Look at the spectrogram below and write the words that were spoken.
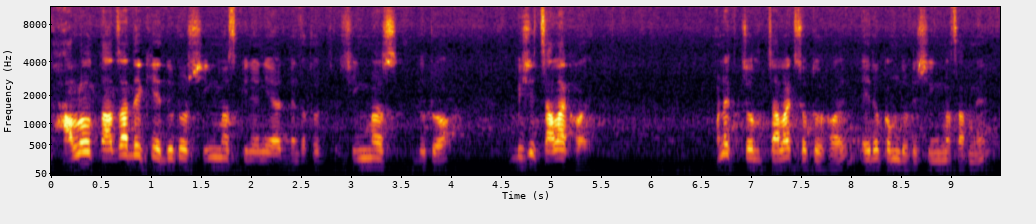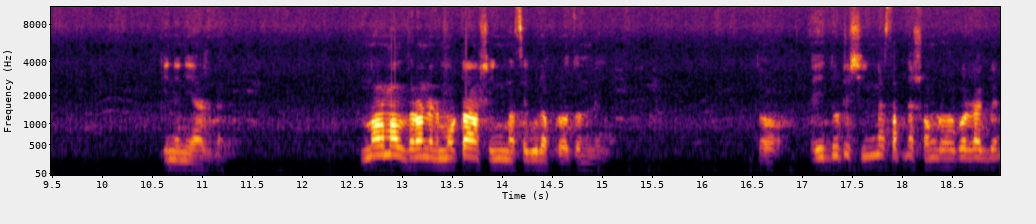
ভালো তাজা দেখে দুটো শিং মাছ কিনে নিয়ে আসবেন, যাতে শিং মাছ দুটো বেশি চালাক হয়। অনেক চল- চালাক চতুর হয়, এইরকম দুটি শিং মাছ আপনি কিনে নিয়ে আসবেন। নর্মাল ধরনের মোটা শিং মাছ এগুলো প্রয়োজন নেই। তো এই দুটি শিং মাছ আপনি সংগ্রহ করে রাখবেন।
